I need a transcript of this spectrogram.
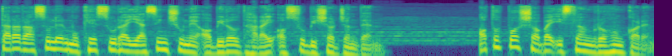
তারা রাসূলের মুখে সুরা ইয়াসিন শুনে অবিরল ধারায় অশ্রু বিসর্জন দেন। অতঃপর সবাই ইসলাম গ্রহণ করেন।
